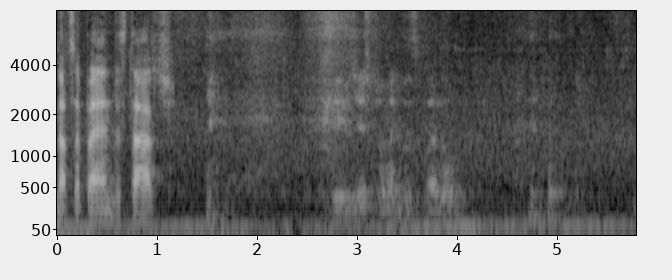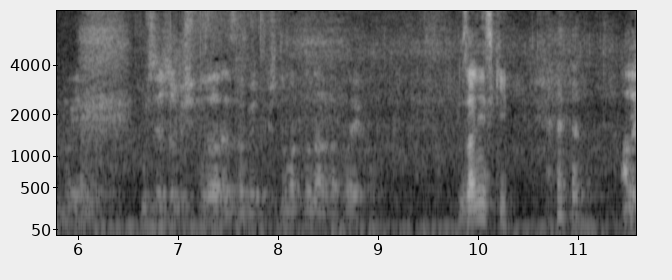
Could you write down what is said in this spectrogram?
Na CPN wystarczy. Ty jedziesz, Przemek, do zupełnu? Próbujemy. Myślę, żebyś furorę zrobił, byś do McDonalda pojechał. Za niski. Ale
